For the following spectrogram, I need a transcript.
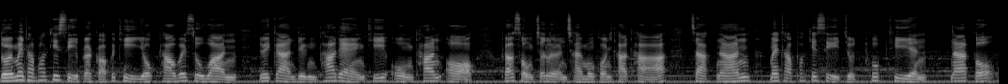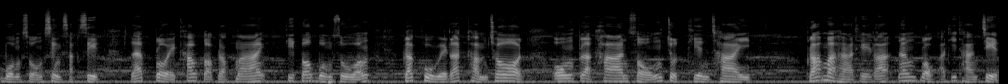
โดยแม่ทัพภาคที่ 4 ประกอบพิธียกท้าวเวสุวรรณด้วยการดึงผ้าแดงที่องค์ท่านออก พระสงฆ์เจริญชัยมงคลคาถา จากนั้นแม่ทัพภาคที่ 4 จุดธูปเทียน หน้าโต๊ะบวงสรวงสิ่งศักดิ์สิทธิ์และโปรยข้าวตอกดอกไม้ที่โต๊ะบวงสรวง พระครูเวรัตธรรมโชตองค์ประธานสงฆ์จุดเทียนชัย พระมหาเถระนั่งปลกอธิษฐานจิต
